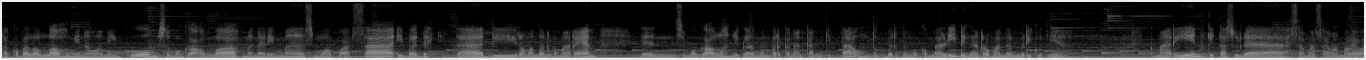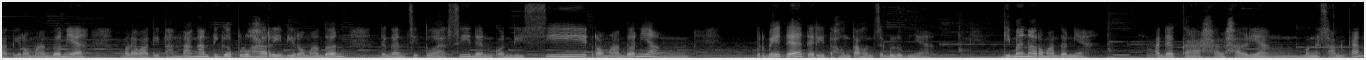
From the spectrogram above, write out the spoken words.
Takobalallahu minna wa minkum. Semoga Allah menerima semua puasa ibadah kita di Ramadan kemarin dan semoga Allah juga memperkenankan kita untuk bertemu kembali dengan Ramadan berikutnya kemarin kita sudah sama-sama melewati Ramadan ya, melewati tantangan 30 hari di Ramadan dengan situasi dan kondisi Ramadan yang berbeda dari tahun-tahun sebelumnya. Gimana Ramadannya? Adakah hal-hal yang mengesankan?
